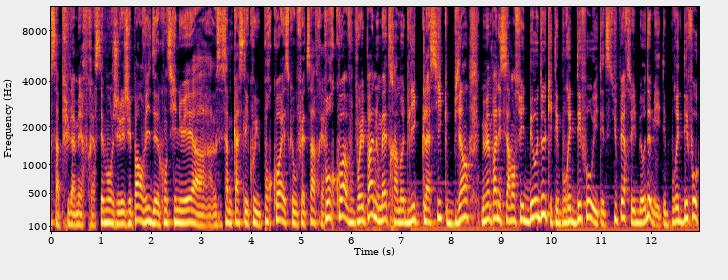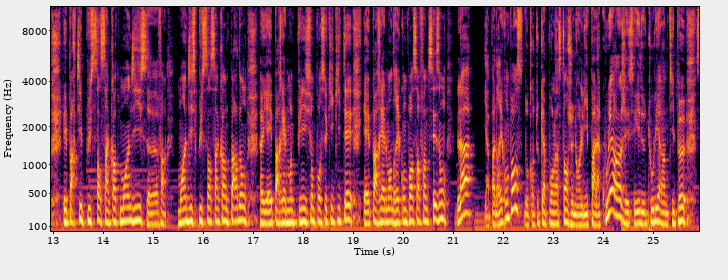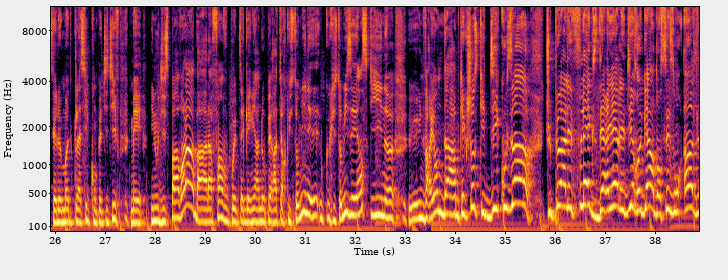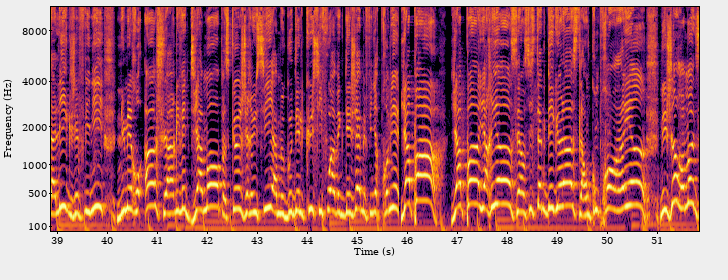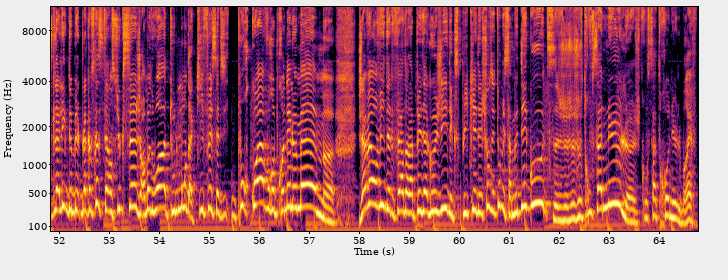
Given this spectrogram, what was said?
Oh, ça pue la mère, frère. C'est bon, j'ai pas envie de continuer à... Ça me casse les couilles. Pourquoi est-ce que vous faites ça, frère? Pourquoi Vous pouvez pas nous mettre un mode league classique bien, mais même pas nécessairement celui de BO2 qui était bourré de défauts. Il était super celui de BO2, mais il était bourré de défauts. Les parties plus 150, moins 10, euh, enfin, moins 10 plus 150, pardon. Euh, il y avait pas réellement de punition pour ceux qui quittaient. Il y avait pas réellement de récompense en fin de saison. Là, il y a pas de récompense. Donc en tout cas, pour l'instant, je n'en lis pas la couleur. Hein. J'ai essayé de tout lire un petit peu. C'est le mode classique compétitif. Mais ils nous disent pas, voilà, bah à la fin, vous pouvez peut-être gagner un opérateur customisé, customisé un skin, une variante d'arme, quelque chose qui te dit, cousin, tu peux aller flex derrière et dire, regarde, en saison 1 de la ligue, j'ai fini numéro 1, je suis arrivé diamant parce que j'ai réussi à me goder le cul 6 fois avec des gemmes et finir premier. Y a pas Y a pas, y rien, c'est un système dégueulasse, là, on comprend rien. Mais genre, en mode, la ligue de Black Ops 4, c'était un succès, genre en mode, ouais, tout le monde a kiffé cette... Pourquoi vous reprenez le même? J'avais envie de le faire dans la pédagogie, d'expliquer des choses et tout, mais ça me dégoûte. Je, trouve ça nul. Je trouve ça trop nul. Bref.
